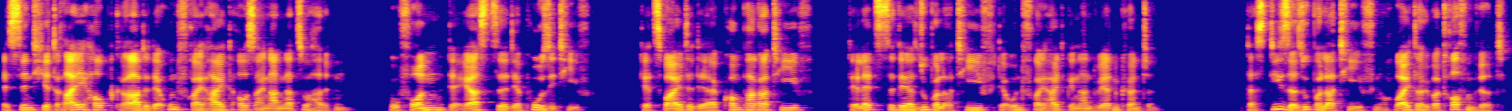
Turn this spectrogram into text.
Es sind hier drei Hauptgrade der Unfreiheit auseinanderzuhalten, wovon der erste der Positiv, der zweite der Komparativ der letzte der Superlativ der Unfreiheit genannt werden könnte. Dass dieser Superlativ noch weiter übertroffen wird,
